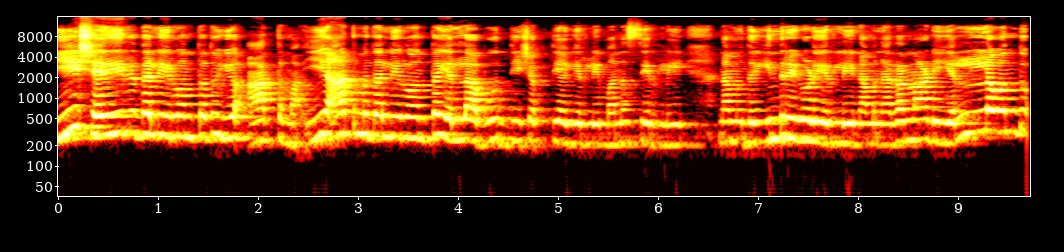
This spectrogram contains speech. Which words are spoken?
ಈ ಶರೀರದಲ್ಲಿ ಇರುವಂಥದ್ದು ಈ ಆತ್ಮ. ಈ ಆತ್ಮದಲ್ಲಿರುವಂಥ ಎಲ್ಲ ಬುದ್ಧಿ ಶಕ್ತಿಯಾಗಿರಲಿ, ಮನಸ್ಸಿರಲಿ ನಮ್ಮದು ಇಂದ್ರಿಯಗಳು ಇರಲಿ, ನಮ್ಮ ನರನಾಡಿ ಎಲ್ಲ ಒಂದು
